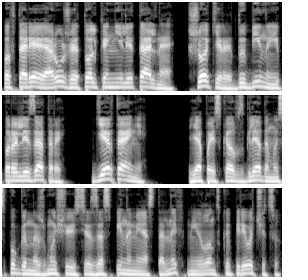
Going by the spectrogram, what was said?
Повторяю, оружие только нелетальное. Шокеры, дубины и парализаторы. Гертайни. Я поискал взглядом испуганно жмущуюся за спинами остальных мейлонскую переводчицу.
